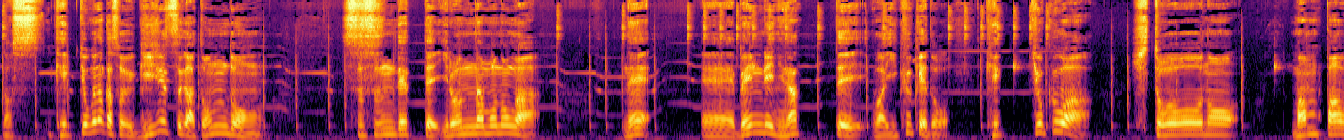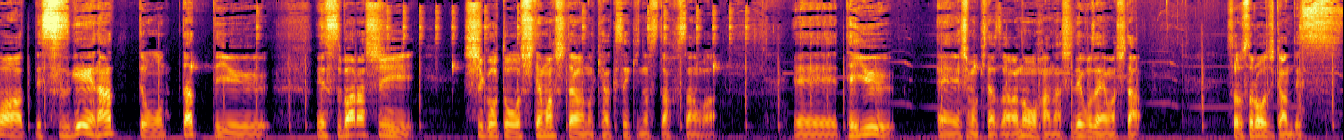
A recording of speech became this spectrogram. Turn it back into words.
結局なんかそういう技術がどんどん進んでって、いろんなものがね、えー便利になってはいくけど、結局は人のマンパワーってすげえなっって思ったっていう、ね、素晴らしい仕事をしてました、あの客席のスタッフさんは。えー、っていう、えー下北沢のお話でございました。そろそろお時間です。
